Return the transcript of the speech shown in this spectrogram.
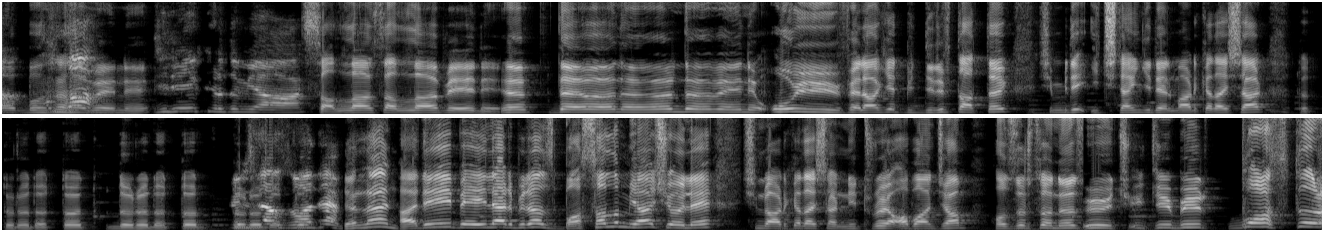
yola buna Allah. beni. Dileği kırdım ya. Salla salla beni. Öp de öldü beni. Oy felaket bir drift attık. Şimdi bir de içten gidelim arkadaşlar. Tutturu tut tut duru tut tut duru Biz tut lazım tut. Adem. Gel lan. Hadi beyler biraz basalım ya şöyle. Şimdi arkadaşlar Nitro'ya abanacağım. Hazırsanız 3 2 1 bastım.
